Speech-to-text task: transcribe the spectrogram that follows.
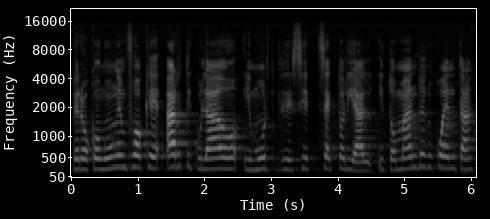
pero con un enfoque articulado y multisectorial y tomando en cuenta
